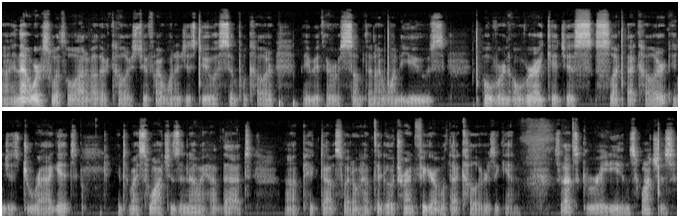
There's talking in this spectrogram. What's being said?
Uh, and that works with a lot of other colors too. If I want to just do a simple color, maybe there was something I want to use over and over, I could just select that color and just drag it into my swatches and now I have that uh, picked out so I don't have to go try and figure out what that color is again. So that's gradient swatches.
